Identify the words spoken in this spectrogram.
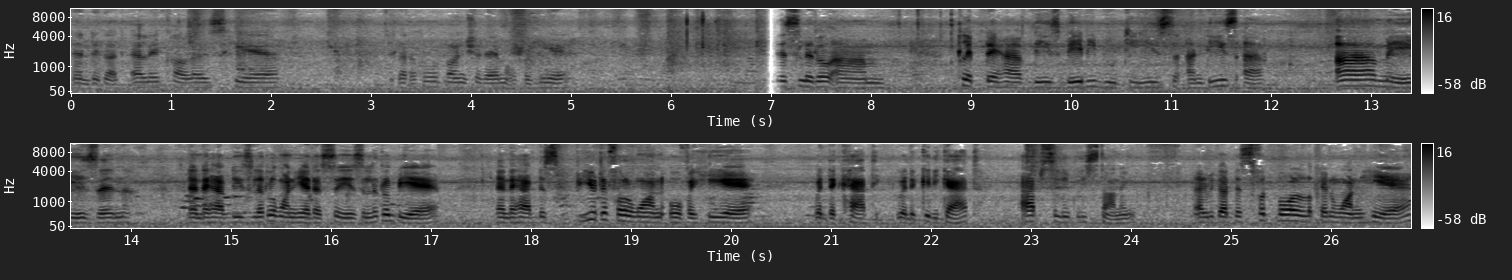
then they got LA colors here. They got a whole bunch of them over here this little um clip they have these baby booties and these are amazing. Then they have these little one here that says little bear. Then they have this beautiful one over here with the cat with the kitty cat. Absolutely stunning. Then we got this football looking one here.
